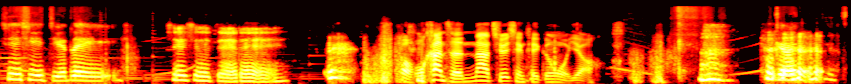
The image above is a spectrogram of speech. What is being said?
谢谢杰瑞。谢谢杰瑞。哦，我看成那缺钱可以跟我要。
